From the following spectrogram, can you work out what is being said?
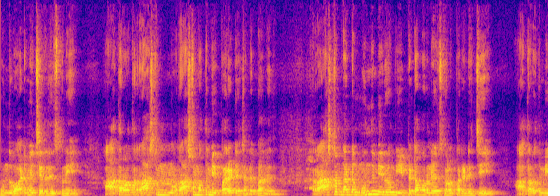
ముందు వాటి మీద చర్యలు తీసుకుని ఆ తర్వాత రాష్ట్రం రాష్ట్రం మొత్తం మీరు పర్యటించండి ఇబ్బంది లేదు. రాష్ట్రం కంటే ముందు మీరు మీ పిఠాపురం నియోజకవర్గంలో పర్యటించి ఆ తర్వాత మీ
